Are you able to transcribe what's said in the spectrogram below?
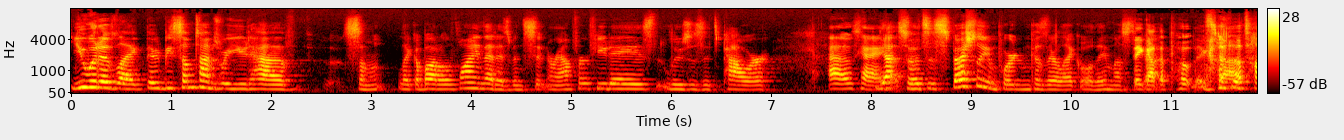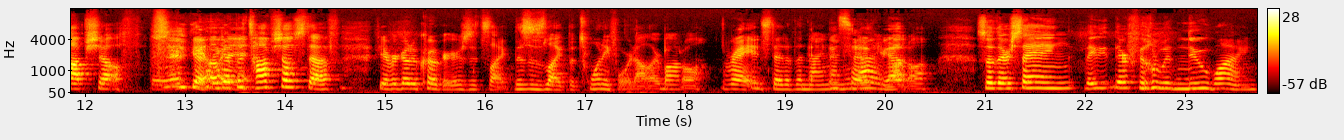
you would have like there'd be sometimes where you'd have some like a bottle of wine that has been sitting around for a few days loses its power Oh, okay. Yeah, so it's especially important because they're like, oh, they must. They got the potent they got stuff. the top shelf. They're yeah, they got the top shelf stuff. If you ever go to Kroger's, it's like this is like the twenty-four dollar bottle Right. instead of the nine ninety nine yep. bottle. So they're saying they they're filled with new wine.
